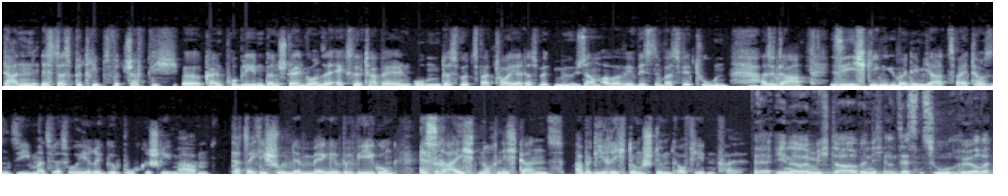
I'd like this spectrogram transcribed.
Dann ist das betriebswirtschaftlich äh, kein Problem. Dann stellen wir unsere Excel-Tabellen um. Das wird zwar teuer, das wird mühsam, aber wir wissen, was wir tun. Also da sehe ich gegenüber dem Jahr 2007, als wir das vorherige Buch geschrieben haben, tatsächlich schon eine Menge Bewegung. Es reicht noch nicht ganz, aber die Richtung stimmt auf jeden Fall. Erinnere mich da, wenn ich Ihren Sätzen zuhöre,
